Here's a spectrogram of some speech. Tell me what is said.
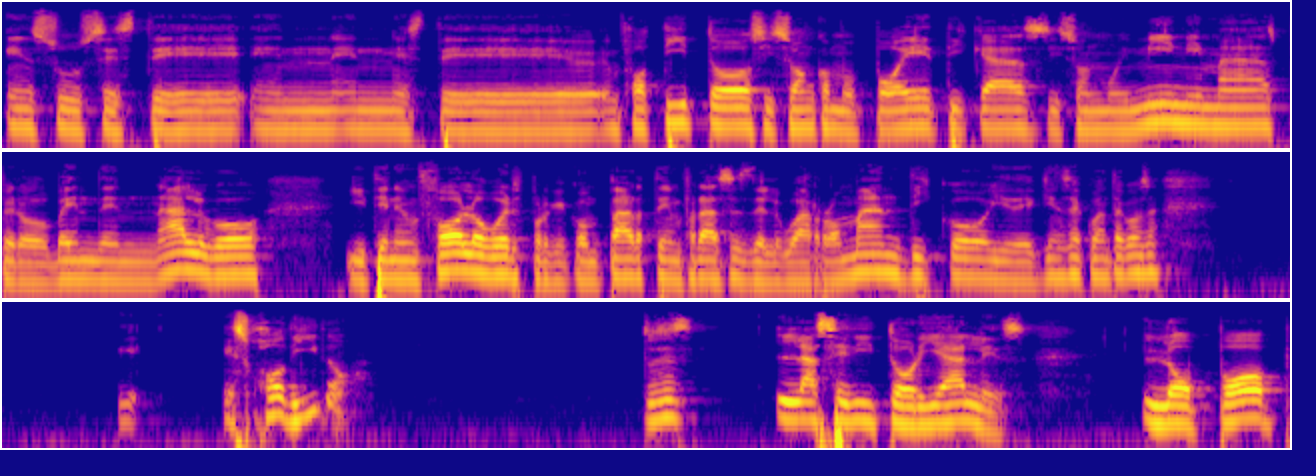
en sus este en, este en fotitos y son como poéticas y son muy mínimas, pero venden algo y tienen followers porque comparten frases del guar romántico y de quién sabe cuánta cosa. Es jodido. Entonces, las editoriales, lo pop,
